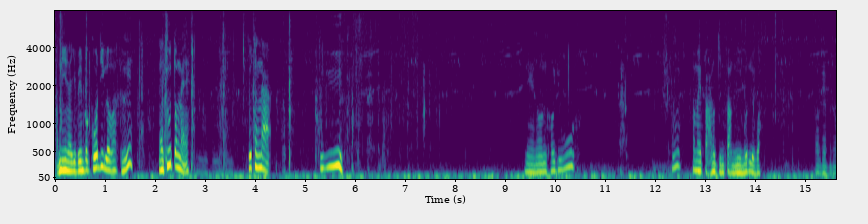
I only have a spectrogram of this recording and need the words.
อันนี้นะจะเป็นปรากฏอีกแล้ววะคือในชุดตรงไหนชุดทางหน้าอื้อ แน่นอนเขาอยู่อุ๊ยทำไมป่ามากินฝั่งนี้หมดเลยวะเราเดี๋ยวไปดู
